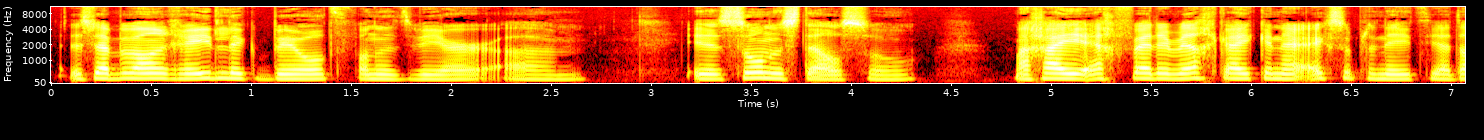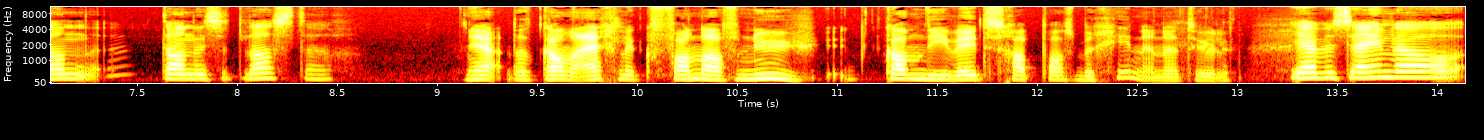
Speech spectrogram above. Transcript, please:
Dus we hebben wel een redelijk beeld van het weer ehm, in het zonnestelsel. Maar ga je echt verder weg kijken naar exoplaneten, ja, dan, dan is het lastig. Ja, dat kan eigenlijk vanaf nu, kan die wetenschap pas beginnen natuurlijk. Ja, we zijn wel,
